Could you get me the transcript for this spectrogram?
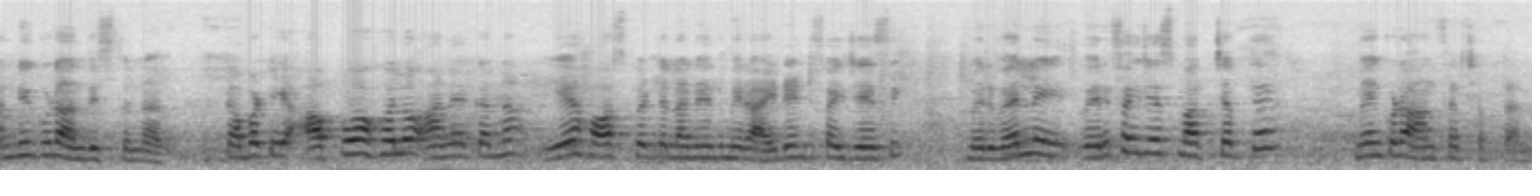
అన్నీ కూడా అందిస్తున్నారు. కాబట్టి అపోహలు అనే కన్నా ఏ హాస్పిటల్ అనేది మీరు ఐడెంటిఫై చేసి మీరు వెళ్ళి వెరిఫై చేసి మాకు చెప్తే మేము కూడా ఆన్సర్ చెప్తాను.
